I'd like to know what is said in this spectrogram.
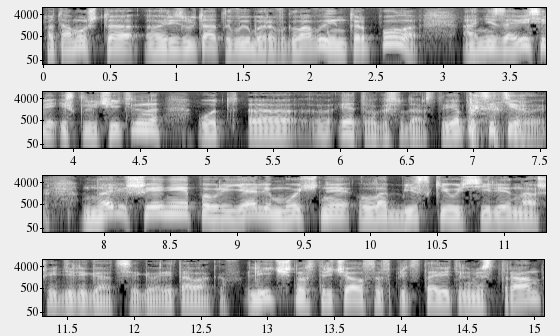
Потому что э, результаты выборов главы Интерпола, они зависели исключительно от э, этого государства. Я процитирую. «На решение повлияли мощные лоббистские усилия нашей делегации», говорит Аваков. «Лично встречался с представителями стран,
